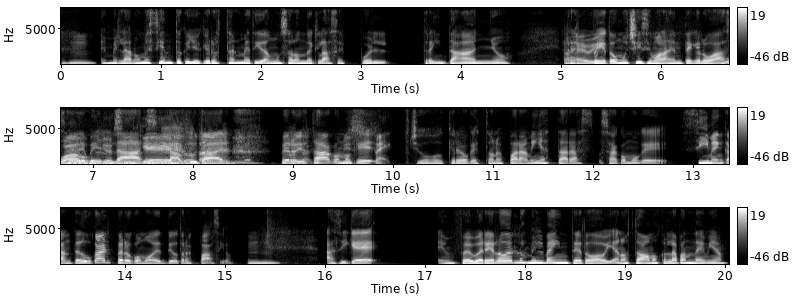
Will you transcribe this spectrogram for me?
Ujú. En verdad no me siento que yo quiero estar metida en un salón de clases por 30 años. Está heavy. Respeto muchísimo a la gente que lo hace, Wow, de yo verdad, que que- está brutal. Totalmente. Pero yo Total. estaba como que, Respect. yo creo que esto no es para mí estar, o sea, como que sí me encanta educar, pero como desde otro espacio. Ujú. Así que en febrero del 2020, todavía no estábamos con la pandemia,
